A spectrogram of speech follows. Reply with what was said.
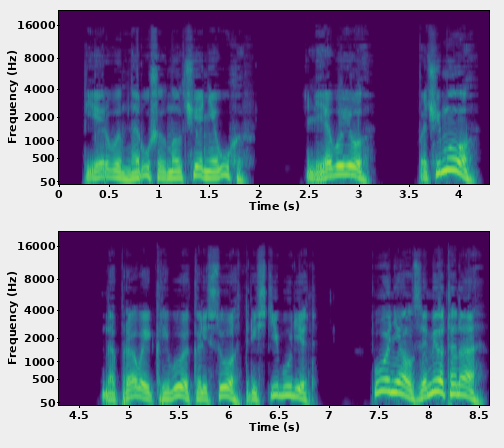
— первым нарушил молчание Ухов. «Левую. Почему?» «На правое кривое колесо трясти будет». «Понял, заметано.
